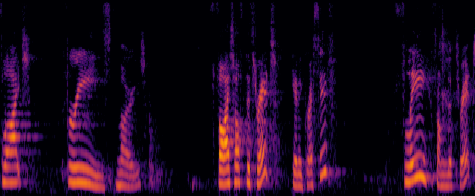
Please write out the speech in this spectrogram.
flight, freeze mode. Fight off the threat, get aggressive, flee from the threat,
